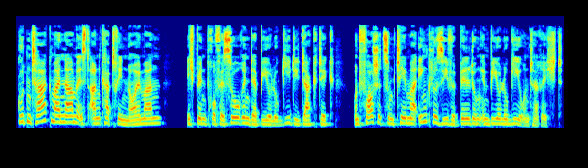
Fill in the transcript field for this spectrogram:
Guten Tag, mein Name ist Ann-Kathrin Neumann. Ich bin Professorin der Biologiedidaktik und forsche zum Thema inklusive Bildung im Biologieunterricht.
